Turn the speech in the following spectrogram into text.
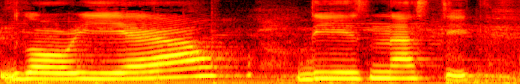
Goryeo dynasty.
